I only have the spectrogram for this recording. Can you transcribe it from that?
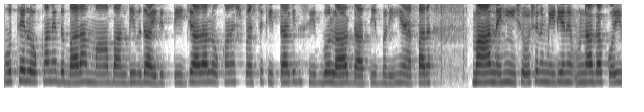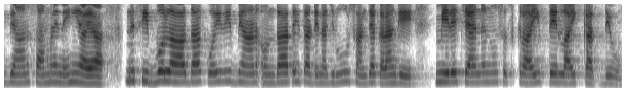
ਉੱਥੇ ਲੋਕਾਂ ਨੇ ਦੁਬਾਰਾ ਮਾਂ ਬਣਨ ਦੀ ਵਧਾਈ ਦਿੱਤੀ। ਜ਼ਿਆਦਾ ਲੋਕਾਂ ਨੇ ਸਪਸ਼ਟ ਕੀਤਾ ਕਿ ਨਸੀਬੋ ਲਾਲ ਦਾਦੀ ਬਣੀ ਹੈ, ਪਰ ਮਾਂ ਨਹੀਂ। ਸੋਸ਼ਲ ਮੀਡੀਆ ਨੇ ਉਹਨਾਂ ਦਾ ਕੋਈ ਬਿਆਨ ਸਾਹਮਣੇ ਨਹੀਂ ਆਇਆ। ਨਸੀਬੋ ਲਾਲ ਦਾ ਕੋਈ ਵੀ ਬਿਆਨ ਆਉਂਦਾ ਤਾਂ ਅਸੀਂ ਤੁਹਾਡੇ ਨਾਲ ਜ਼ਰੂਰ ਸਾਂਝਾ ਕਰਾਂਗੇ। ਮੇਰੇ ਚੈਨਲ ਨੂੰ ਸਬਸਕ੍ਰਾਈਬ ਤੇ ਲਾਈਕ ਕਰ ਦਿਓ।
